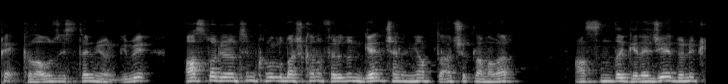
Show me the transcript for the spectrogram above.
pek kılavuz istemiyor gibi. Astor Yönetim Kurulu Başkanı Feridun Gençel'in yaptığı açıklamalar aslında geleceğe dönük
